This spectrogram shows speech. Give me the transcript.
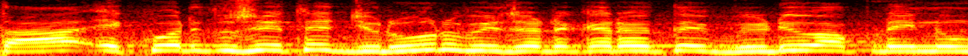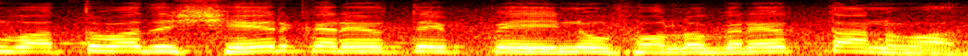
ਤਾਂ ਇੱਕ ਵਾਰੀ ਤੁਸੀਂ ਇੱਥੇ ਜ਼ਰੂਰ ਵਿਜ਼ਿਟ ਕਰਿਓ ਤੇ ਵੀਡੀਓ ਆਪਣੀ ਨੂੰ ਵੱਧ ਤੋਂ ਵੱਧ ਸ਼ੇਅਰ ਕਰਿਓ ਤੇ ਪੇਜ ਨੂੰ ਫੋਲੋ ਕਰਿਓ। ਧੰਨਵਾਦ।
